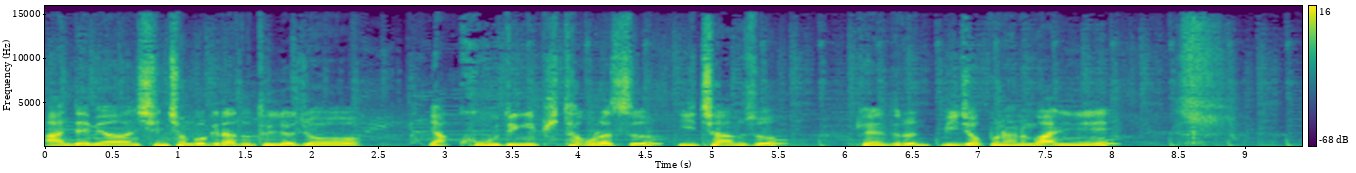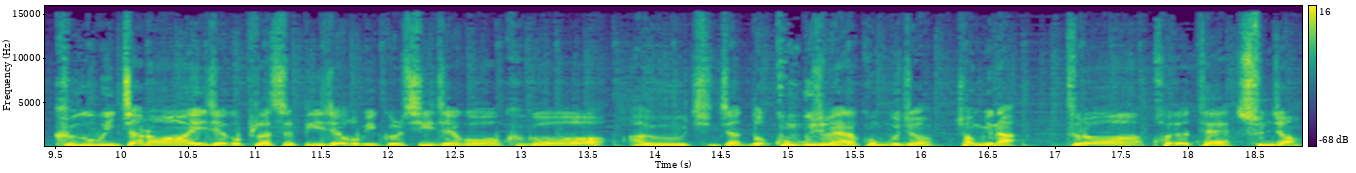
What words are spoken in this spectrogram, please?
안 되면 신청곡이라도 들려줘. 야 고딩이 피타고라스? 2차 함수? 걔네들은 미적분 하는 거 아니니? 그거 있잖아. A제곱 플러스 B제곱 이퀄 C제곱 그거. 아유 진짜 너 공부 좀 해라 공부 좀. 정민아 들어 코요태 순정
